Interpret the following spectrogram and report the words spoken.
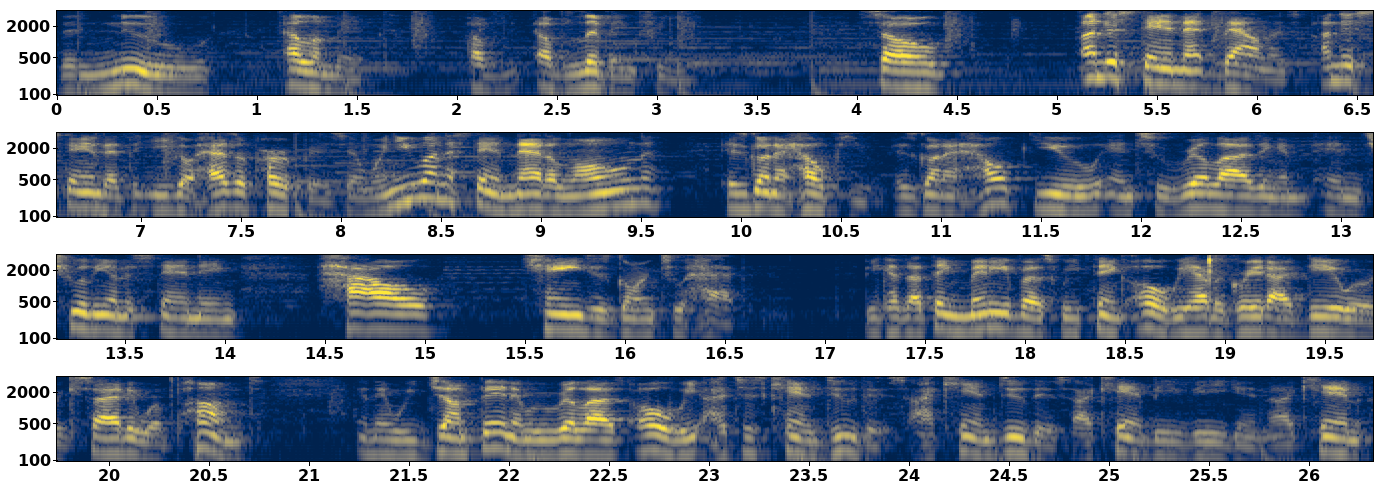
the new element of, of living for you. So understand that balance. Understand that the ego has a purpose. And when you understand that alone, is going to help you. Is going to help you into realizing and, and truly understanding how change is going to happen. Because I think many of us, we think, oh, we have a great idea, we're excited, we're pumped. And then we jump in and we realize, oh, we, I just can't do this. I can't do this. I can't be vegan. I can't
